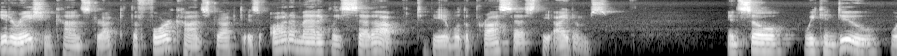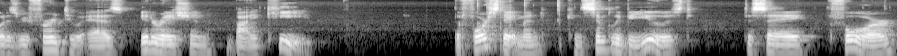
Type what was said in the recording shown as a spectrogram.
iteration construct, the for construct, is automatically set up to be able to process the items. And so we can do what is referred to as iteration by key. The for statement can simply be used to say for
